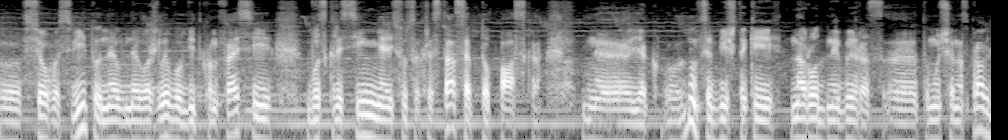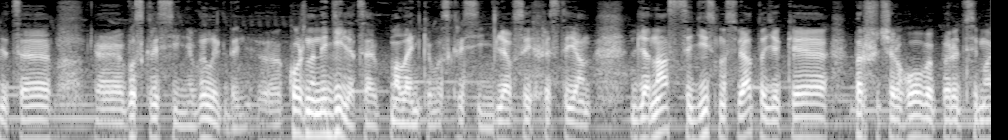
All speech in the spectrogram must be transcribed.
е, всього світу, неважливо від конфесії Воскресіння Ісуса Христа, себто Пасха, е, як ну це більш такий народний вираз, е, тому що насправді це Воскресіння, Великдень. Кожна неділя це маленьке Воскресіння для всіх християн. Для нас це дійсно свято, яке першочергове перед всіма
